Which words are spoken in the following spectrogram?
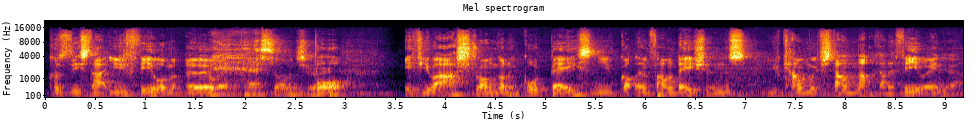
because they start you feel them early. So true. But if you are strong on a good base and you've got them foundations, you can withstand that kind of feeling Yeah.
